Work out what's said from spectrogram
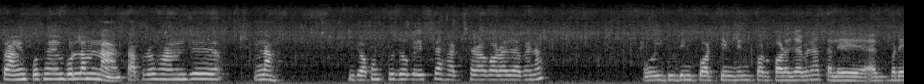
তো আমি প্রথমে বললাম, না, তারপরে ভাবলাম যে, না, যখন সুযোগ এসছে, হাতছাড়া করা যাবে না। ওই দুদিন পর, তিন দিন পর করা যাবে না, তাহলে একবারে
